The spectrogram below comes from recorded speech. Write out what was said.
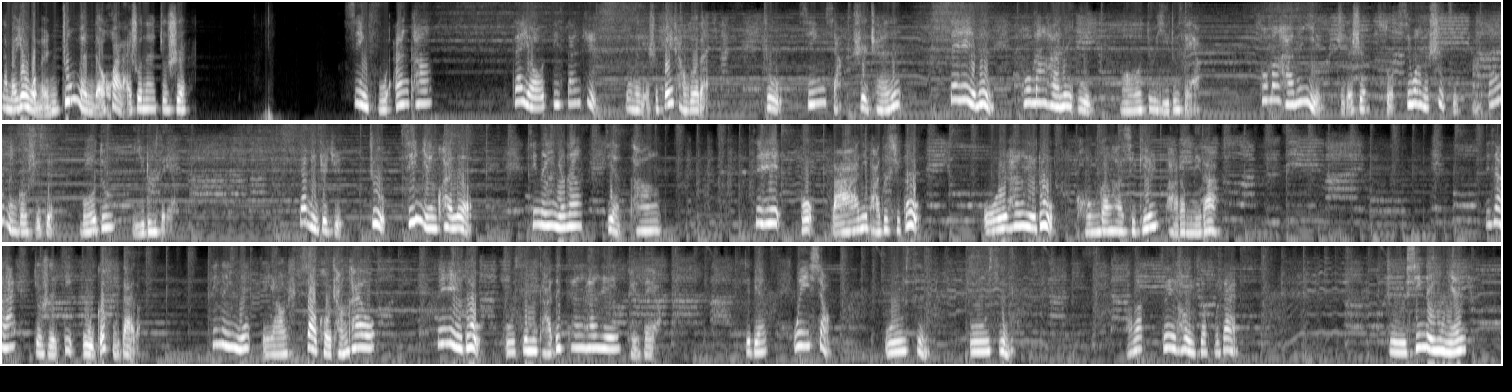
那么用我们中文的话来说呢，就是幸福安康。再有第三句，用的也是非常多的，祝心想事成。새해는소망하는일모두이루세 요。 소망하는 일指的是所希望的事情啊，都能够实现。모두이루세 요。 下面这句。祝新年快乐！ 新的一年呢，健康。새해복많이받으시고올한해도건강하시길바랍니다接下来就是第五个福袋了。新的一年也要笑口常开哦。새해도웃음가득한한해되세 요。 这边微笑。乌四，乌四。 好了，最后一个福袋，祝新的一年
